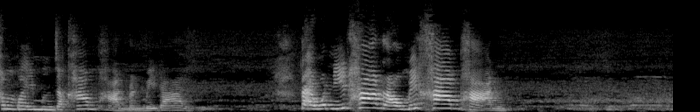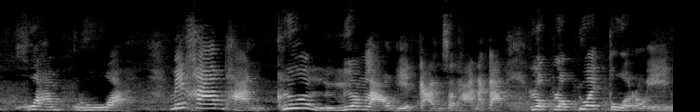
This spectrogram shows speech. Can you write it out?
ทำไมมึงจะข้ามผ่านมันไม่ได้ แต่วันนี้ถ้าเราไม่ข้ามผ่าน ความกลัว ไม่ข้ามผ่านคลื่นหรือเรื่องราวเหตุการณ์สถานการณ์ลบๆด้วยตัวเราเอง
